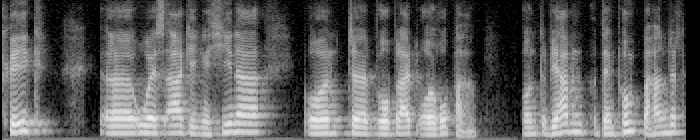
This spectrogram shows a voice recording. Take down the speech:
Krieg, USA gegen China und wo bleibt Europa? Und wir haben den Punkt behandelt,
